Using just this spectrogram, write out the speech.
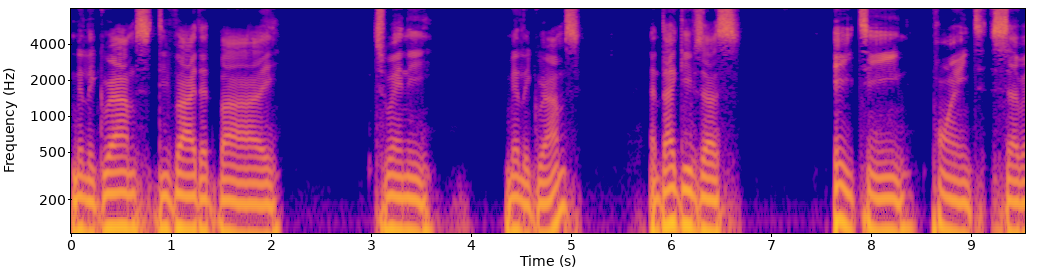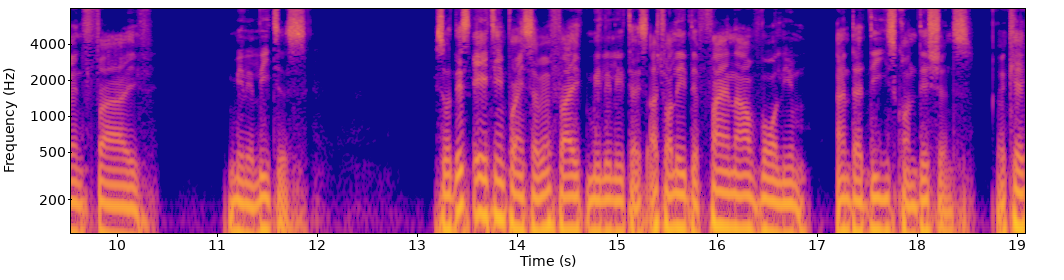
milligrams divided by 20 milligrams. And that gives us 18.75 milliliters. So this 18.75 milliliters is actually the final volume under these conditions. Okay.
